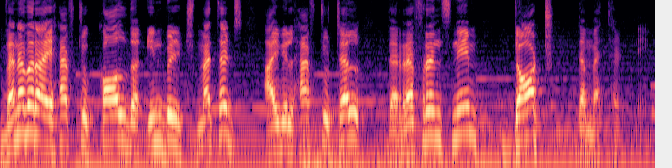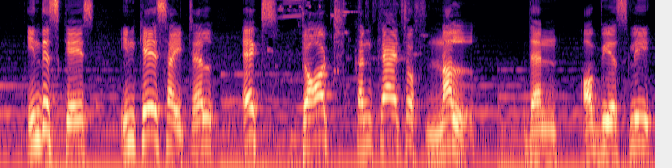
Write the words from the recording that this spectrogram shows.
whenever I have to call the inbuilt methods, I will have to tell the reference name dot the method name. In this case, in case I tell x dot concat of null, then obviously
